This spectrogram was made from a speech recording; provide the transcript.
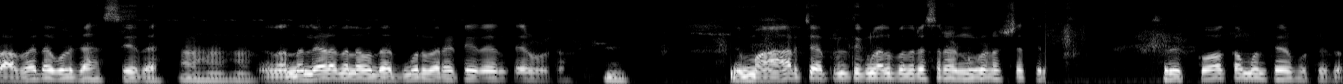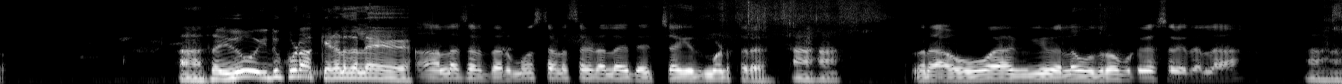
ಪ್ರಭೇದಗಳು ಜಾಸ್ತಿ ಇದೆ. ನನ್ನಲ್ಲಿ ಹೇಳೋದಲ್ಲ ಒಂದ್ ಹದ್ಮೂರು ವೆರೈಟಿ ಇದೆ ಅಂತ ಹೇಳ್ಬಿಟ್ಟು. ನಿಮ್ಮ ಮಾರ್ಚ್ ಏಪ್ರಿಲ್ ತಿಂಗಳಲ್ಲಿ ಬಂದ್ರೆ ಸರ್ ಹಣ್ಣುಗಳು ಅಷ್ಟೇ ಇದು ಕೋಕಮ್ ಅಂತ ಹೇಳ್ಬಿಟ್ಟು ಇದು. ಹಾ ಸೊ ಇದು ಇದು ಕೂಡ ಕೇರಳದಲ್ಲೇ ಅಲ್ಲ ಸರ್ ಧರ್ಮಸ್ಥಳ ಸೈಡ್ ಎಲ್ಲ ಇದು ಹೆಚ್ಚಾಗಿ ಇದು ಮಾಡ್ತಾರೆ. ಹಾ ಹಾ. ಅಂದ್ರೆ ಆ ಹೂವಾಗಿ ಎಲ್ಲ ಉದುರೋಗ್ಬಿಟ್ಟಿದೆ ಸರ್ ಇದೆಲ್ಲ. ಹಾ ಹಾ.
